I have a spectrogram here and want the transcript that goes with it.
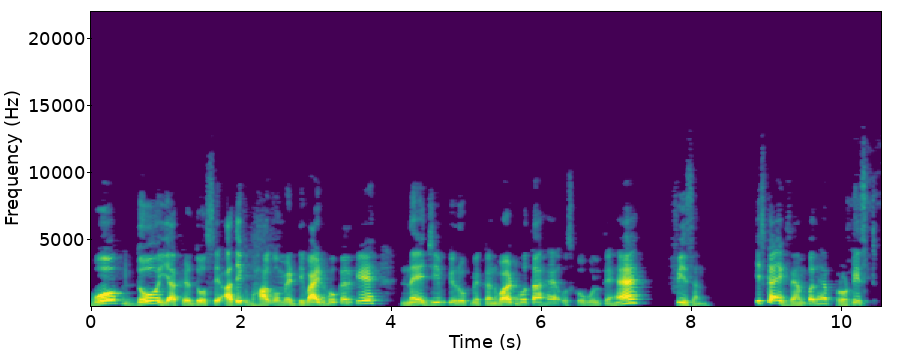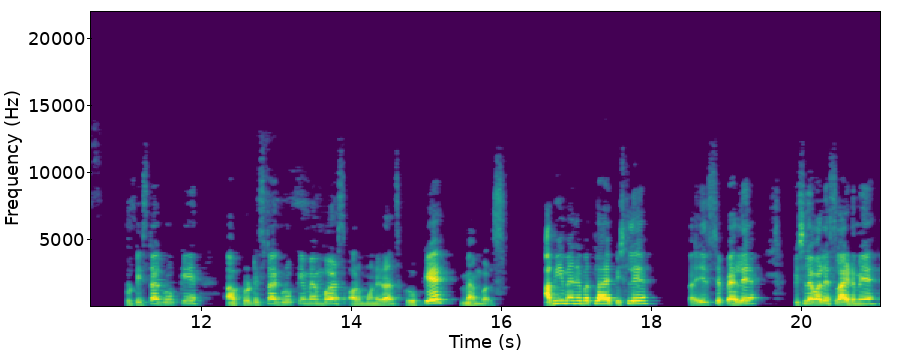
वो दो या फिर दो से अधिक भागों में डिवाइड होकर के नए जीव के रूप में कन्वर्ट होता है, उसको बोलते हैं फिजन इसका एग्ज़ाम्पल है प्रोटिस्ट प्रोटिस्टा ग्रुप के प्रोटिस्टा ग्रुप के मेंबर्स और मोनेरंस ग्रुप के मेंबर्स अभी मैंने बतलाया पिछले, इससे पहले, पिछले वाले स्लाइड में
